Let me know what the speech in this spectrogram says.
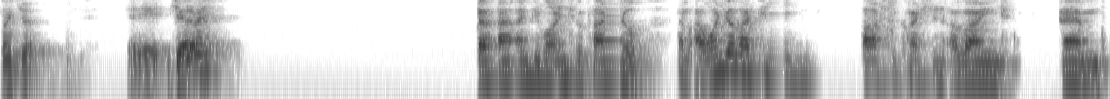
Thank you. Uh, Jeremy? Uh, uh, and good morning to the panel. Um, I wonder if I can ask a question around um,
